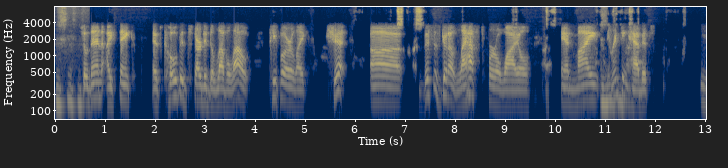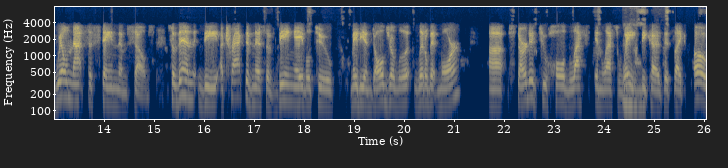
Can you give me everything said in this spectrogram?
so then I think as COVID started to level out, people are like, shit, uh, this is going to last for a while. And my drinking habits will not sustain themselves. So then the attractiveness of being able to maybe indulge a l- little bit more uh, started to hold less and less weight mm-hmm. because it's like, oh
